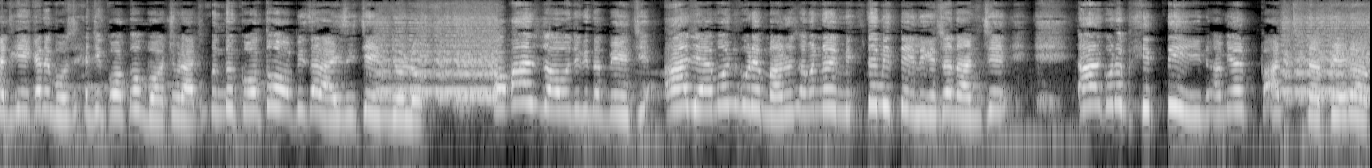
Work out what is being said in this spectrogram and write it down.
আজকে এখানে বসে আছি কত বছর, আজ পর্যন্ত কত অফিসার আইসি চেঞ্জ হলো। সবার সহযোগিতা পেয়েছি। আজ এমন করে মানুষ আমার নয় মিথ্যে মিথ্যে এলিগেশন আনছে। তার কোনো ভিত্তিহীন আমি আর পারছি না বেরাম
